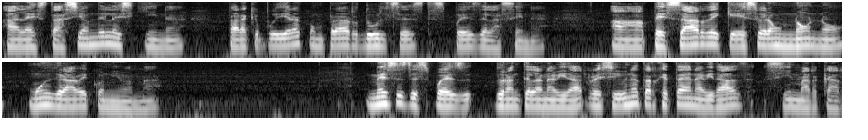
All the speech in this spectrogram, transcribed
a la estación de la esquina para que pudiera comprar dulces después de la cena, a pesar de que eso era un nono muy grave con mi mamá. Meses después, durante la Navidad, recibí una tarjeta de Navidad sin marcar.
